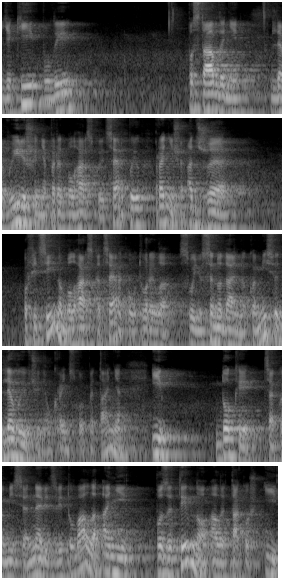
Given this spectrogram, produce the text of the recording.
які були поставлені для вирішення перед болгарською церквою раніше, адже офіційно болгарська церква утворила свою синодальну комісію для вивчення українського питання, і доки ця комісія не відзвітувала ані позитивного, але також і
